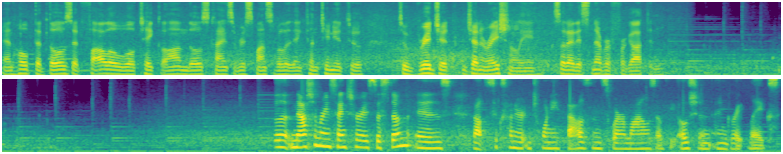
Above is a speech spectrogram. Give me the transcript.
and hope that those that follow will take on those kinds of responsibility and continue to, to bridge it generationally so that it's never forgotten. The National Marine Sanctuary System is about 620,000 square miles of the ocean and Great Lakes.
